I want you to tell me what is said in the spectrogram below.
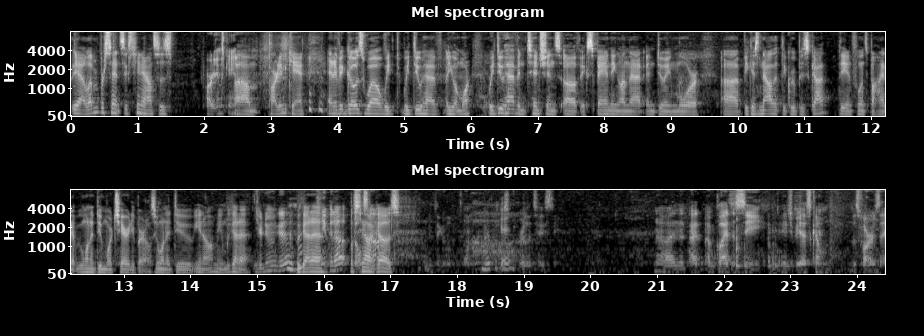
Yeah, eleven percent, sixteen ounces. Party in a can. um, party in a can. and if it goes well, we we do have. Oh, you want more? We do have intentions of expanding on that and doing more. Uh, because now that the group has got the influence behind it, we want to do more charity barrels. We want to do. You know, I mean, we gotta. You're doing good. We gotta. Keep it up. We'll Don't see how it goes. Take. Really good. Really tasty. No, and I, I'm glad to see HBS come as far as they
